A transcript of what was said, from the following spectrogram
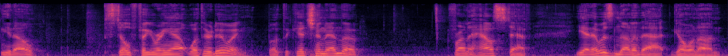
you know, still figuring out what they're doing, both the kitchen and the front of house staff. Yeah, there was none of that going on.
